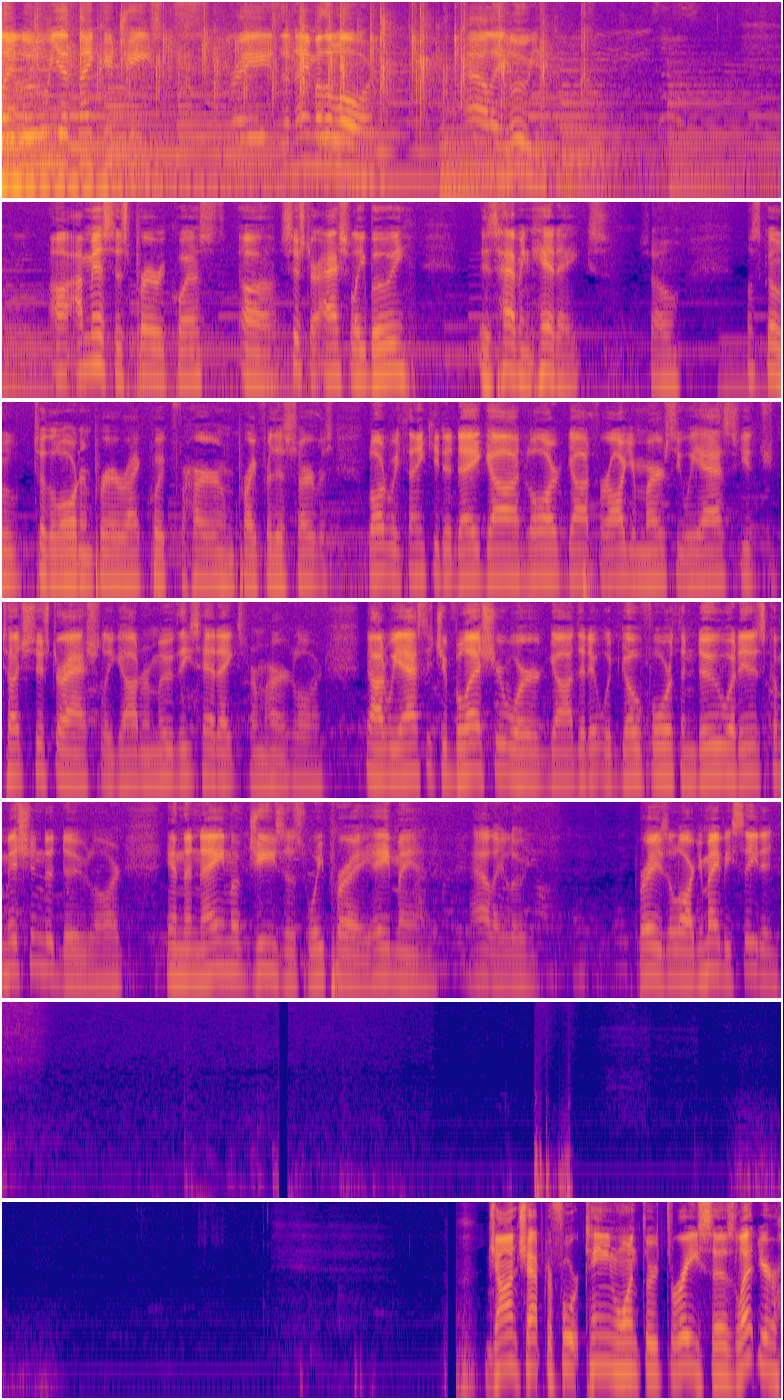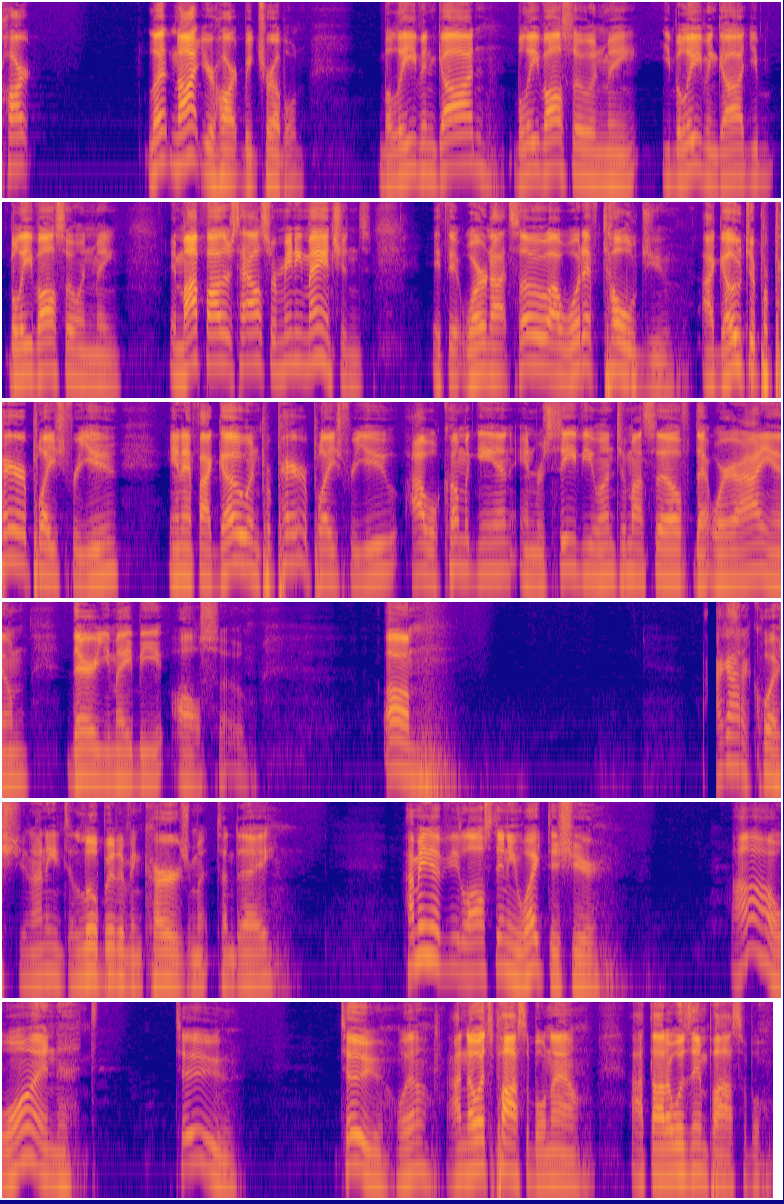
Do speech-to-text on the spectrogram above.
Hallelujah. Thank you, Jesus. Praise the name of the Lord. Hallelujah. Uh, I missed this prayer request. Uh, Sister Ashley Bowie is having headaches. So let's go to the Lord in prayer right quick for her and pray for this service. Lord, we thank you today, God. Lord, God, for all your mercy. We ask you to touch Sister Ashley, God. Remove these headaches from her, Lord. God, we ask that you bless your word, God, that it would go forth and do what it is commissioned to do, Lord. In the name of Jesus, we pray. Amen. Hallelujah. Praise the Lord. You may be seated. John chapter 14, 1 through 3 says, Let your heart, let not your heart be troubled. Believe in God, believe also in me. You believe in God, you believe also in me. In my Father's house are many mansions. If it were not so, I would have told you. I go to prepare a place for you. And if I go and prepare a place for you, I will come again and receive you unto myself, that where I am, there you may be also. Um, I got a question. I need a little bit of encouragement today. How many of you lost any weight this year? Oh, one, two, two. Well, I know it's possible now. I thought it was impossible.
